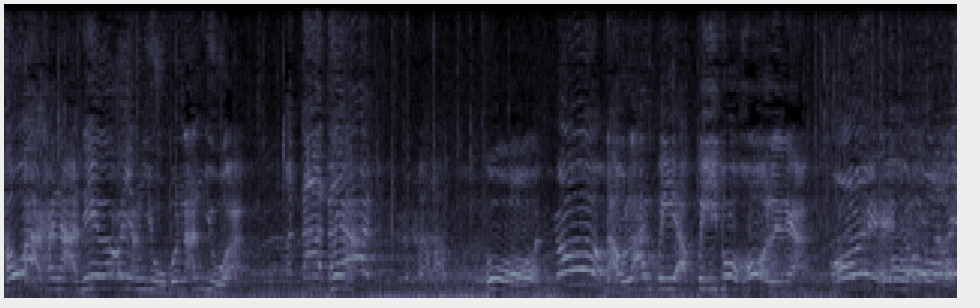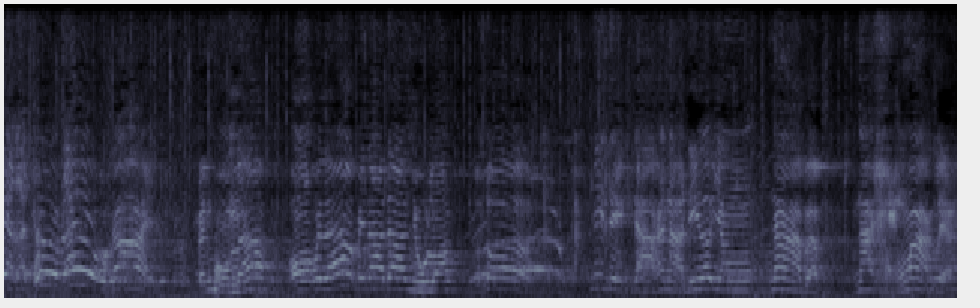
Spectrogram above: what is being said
เนี่ยเขาว่าขนาดนี้แล้วก็ยังอยู่บนนั้นอยู่อะมันน่าเนี่ยโอ้โหเต่าล้านปีอับปีทั่วโคตรเลยเนี่ย โอ้ย เห็นรูปแล้วก็อยากกระทืบแล้ว ใช่ เป็นผมนะ ออกไปแล้วไม่น่าด้านอยู่หรอกเออ นี่เด็กด่าขนาดนี้แล้วยังหน้าแบบหน้าแข็งมากเลยอะ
